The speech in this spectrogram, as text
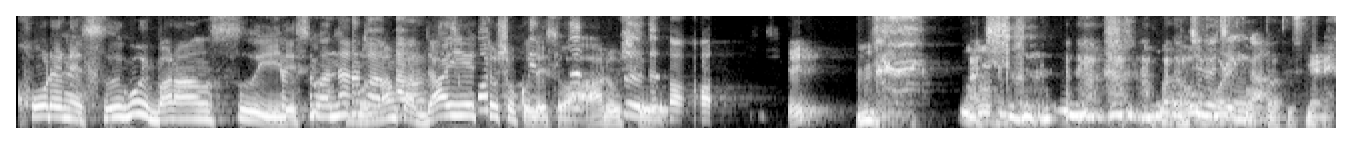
これね、すごいバランスいいですよ。なんかなんかダイエット食ですわ、ある種。え？また覚えとったですね。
